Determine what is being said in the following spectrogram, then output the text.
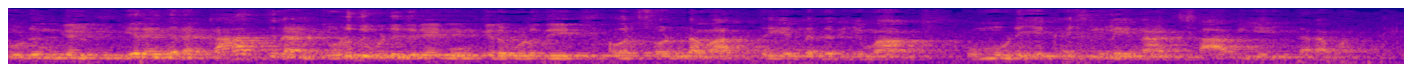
கொடுங்கள் இரண்டு ரகாத்து நான் தொழுது விடுகிறேன் என்கிற பொழுது அவர் சொன்ன வார்த்தை என்ன தெரியுமா? உம்முடைய கையிலே நான் சாவியை தரமாட்டேன்.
